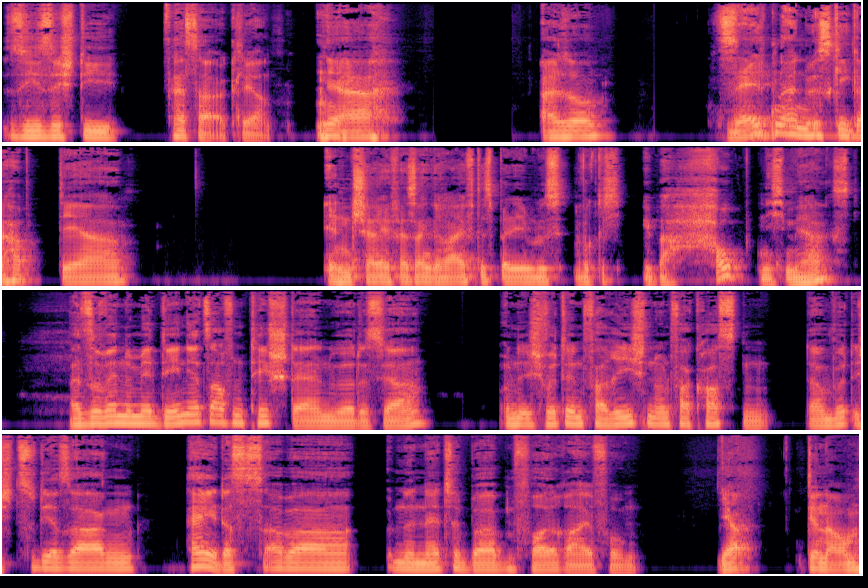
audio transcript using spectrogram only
sie sich die Fässer erklären. Ja, also selten einen Whisky gehabt, der in Sherryfässern gereift ist, bei dem du es wirklich überhaupt nicht merkst. Also wenn du mir den jetzt auf den Tisch stellen würdest, ja, und ich würde den verriechen und verkosten, dann würde ich zu dir sagen, hey, das ist aber eine nette Bourbon-Vollreifung. Ja, genau.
